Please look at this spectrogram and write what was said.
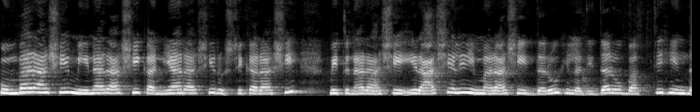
ಕುಂಭರಾಶಿ ಮೀನರಾಶಿ ಕನ್ಯಾ ರಾಶಿ, ವೃಶ್ಚಿಕ ರಾಶಿ, ಮಿಥುನ ರಾಶಿ, ಈ ರಾಶಿಯಲ್ಲಿ ನಿಮ್ಮ ರಾಶಿ ಇದ್ದರೂ ಇಲ್ಲದಿದ್ದರೂ ಭಕ್ತಿಯಿಂದ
